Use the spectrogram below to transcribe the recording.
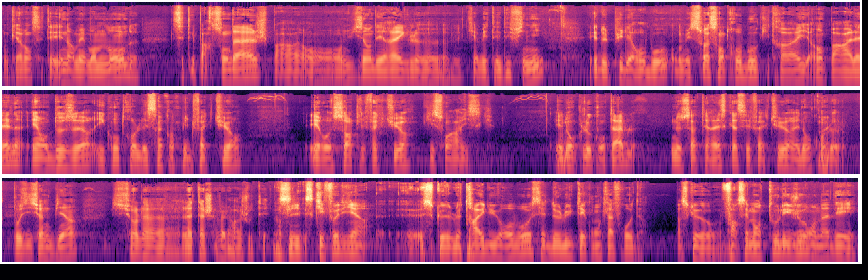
Donc, avant, c'était énormément de monde. C'était par sondage, par, en, en utilisant des règles qui avaient été définies. Et depuis les robots, on met 60 robots qui travaillent en parallèle et en deux heures, ils contrôlent les 50 000 factures et ressortent les factures qui sont à risque. Et donc, le comptable ne s'intéresse qu'à ces factures et donc on ouais. le positionne bien sur la, la, tâche à valeur ajoutée. Donc, ce qu'il faut dire, euh, ce que le travail du robot, c'est de lutter contre la fraude. Parce que forcément, tous les jours, on a des,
